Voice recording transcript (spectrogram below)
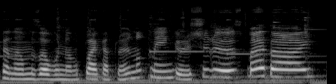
Kanalımıza abone olup like atmayı unutmayın. Görüşürüz. Bay bay.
